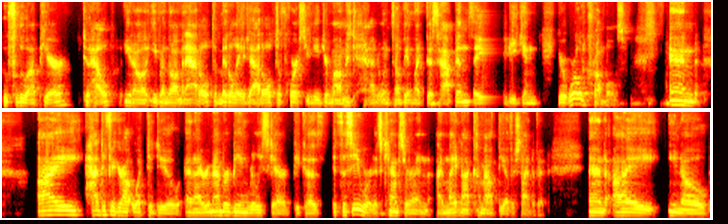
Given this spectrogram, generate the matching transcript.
who flew up here to help you know even though i'm an adult a middle-aged adult of course you need your mom and dad when something like this happens they begin your world crumbles and I had to figure out what to do. And I remember being really scared because it's the C word, it's cancer, and I might not come out the other side of it. And I, you know,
